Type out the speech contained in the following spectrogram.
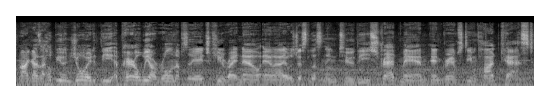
All right, guys, I hope you enjoyed the apparel. We are rolling up to the HQ right now, and I was just listening to the Stradman and Graham Stephan's podcast.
